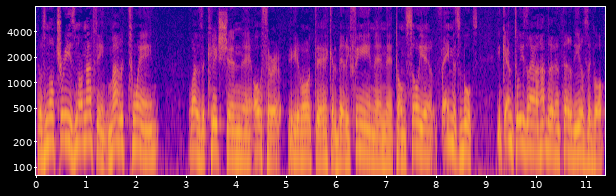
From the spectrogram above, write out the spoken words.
There was no trees, no nothing. Mark Twain was a Christian uh, author. He wrote uh, Huckleberry Finn and uh, Tom Sawyer, famous books. He came to Israel 130 years ago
